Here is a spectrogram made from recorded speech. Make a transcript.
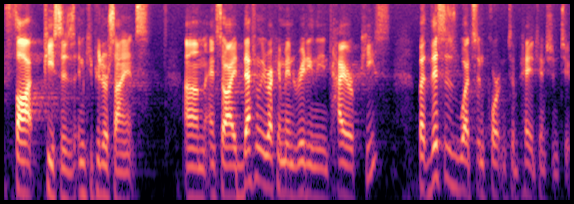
thought pieces in computer science. Um, and so I definitely recommend reading the entire piece, but this is what's important to pay attention to.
